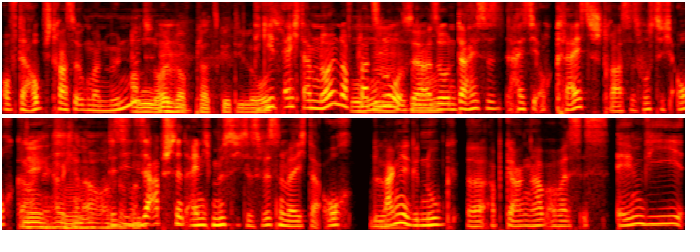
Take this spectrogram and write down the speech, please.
auf der Hauptstraße irgendwann Am mündet. Neulendorfplatz geht die los. Die geht echt am Neulendorfplatz Mhm, los, ja. genau. Also, und da heißt es, heißt sie auch Kleiststraße, das wusste ich auch gar Nee, nicht. habe ich dann auch. Das ist dieser Abschnitt, eigentlich müsste ich das wissen, weil ich da auch lange genug äh, abgehangen habe, aber das ist irgendwie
